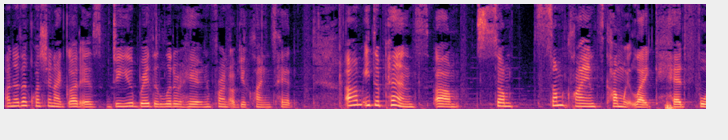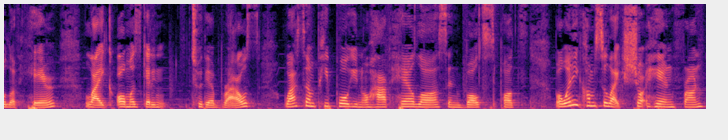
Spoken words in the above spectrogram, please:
Another question I got is Do you braid the little hair in front of your client's head? Um, it depends. Um, some some clients come with like head full of hair, like almost getting to their brows. While some people, you know, have hair loss and bald spots. But when it comes to like short hair in front,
